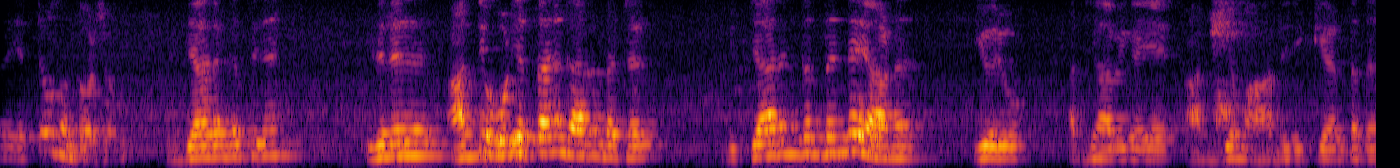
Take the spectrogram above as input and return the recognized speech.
ഏറ്റവും സന്തോഷം വിദ്യാരംഗത്തിന് ഇതിൽ ആദ്യം ഓടിയെത്താനും കാരണം എന്താ വെച്ചാൽ വിദ്യാരംഗം തന്നെയാണ് ഈ ഒരു അധ്യാപികയെ ആദ്യം ആദരിക്കേണ്ടത്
